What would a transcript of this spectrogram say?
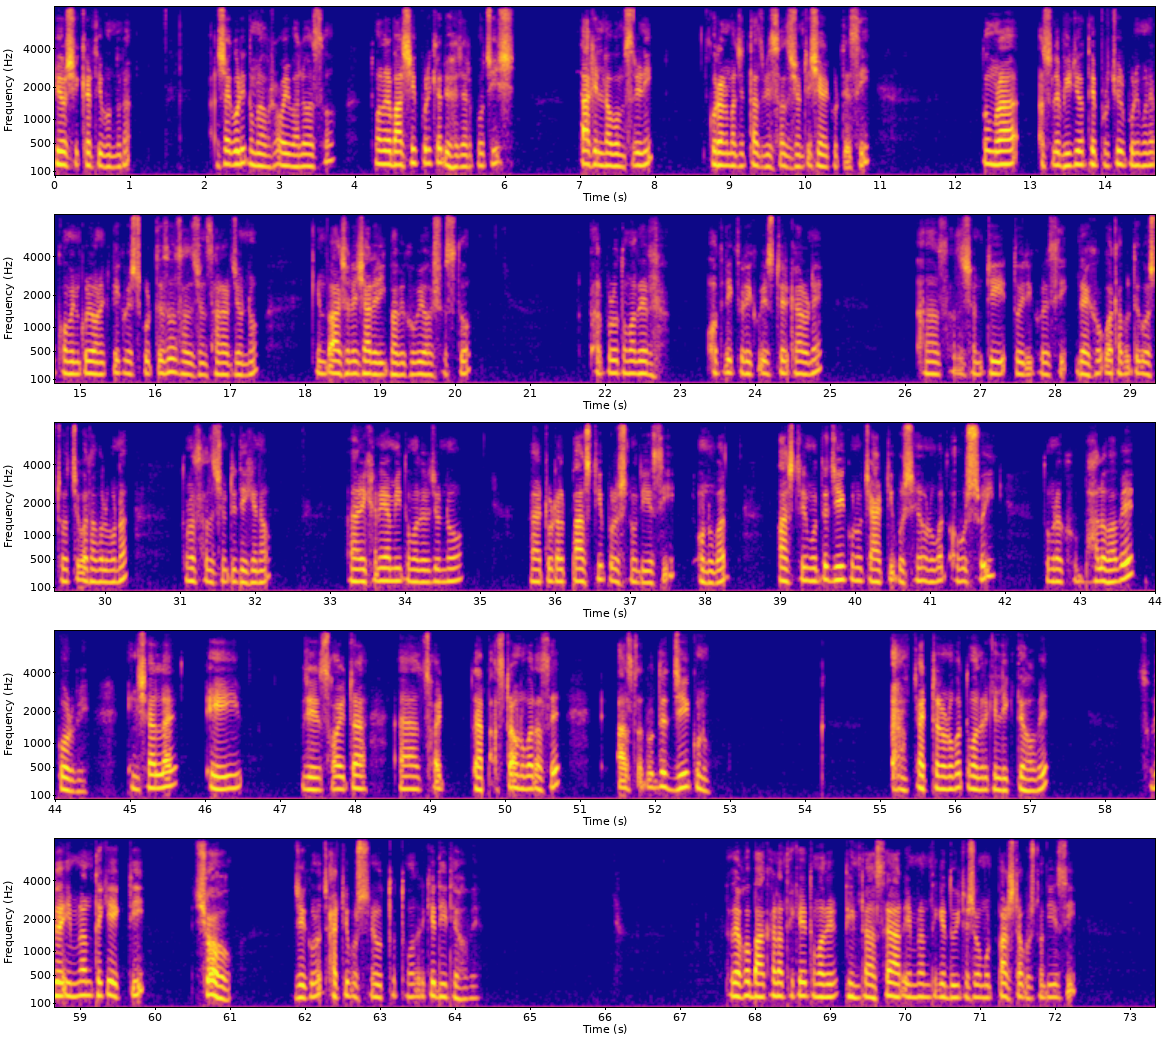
প্রিয় শিক্ষার্থী বন্ধুরা, আশা করি তোমরা সবাই ভালো আছো। তোমাদের বার্ষিক পরীক্ষা দুই হাজার পঁচিশ, দাখিল নবম শ্রেণি, কোরআন মাজিদ তাজবির সাজেশনটি শেয়ার করতেছি। তোমরা আসলে ভিডিওতে প্রচুর পরিমাণে কমেন্ট করে অনেক রিকোয়েস্ট করতেছো সাজেশন ছাড়ার জন্য, কিন্তু আসলে শারীরিকভাবে খুবই অসুস্থ। তারপরেও তোমাদের অতিরিক্ত রিকোয়েস্টের কারণে সাজেশনটি তৈরি করেছি। দেখো, কথা বলতে কষ্ট হচ্ছে, কথা বলব না। তোমরা সাজেশনটি দেখে নাও। আর এখানে আমি তোমাদের জন্য টোটাল পাঁচটি প্রশ্ন দিয়েছি অনুবাদ। পাঁচটির মধ্যে যে কোনো চারটি প্রশ্নের অনুবাদ অবশ্যই তোমরা খুব ভালোভাবে পড়বে। ইনশাল্লাহ এই যে ছয়টা ছয় পাঁচটা অনুবাদ আছে, পাঁচটার মধ্যে যে কোনো চারটার অনুবাদ তোমাদেরকে লিখতে হবে। সুরে ইমরান থেকে একটি সহ যে কোনো চারটি প্রশ্নের উত্তর তোমাদেরকে দিতে হবে। দেখো, বাঁকারা থেকে তোমাদের তিনটা আছে, আর ইমরান থেকে দুইটা সহ মোট পাঁচটা প্রশ্ন দিয়েছি।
